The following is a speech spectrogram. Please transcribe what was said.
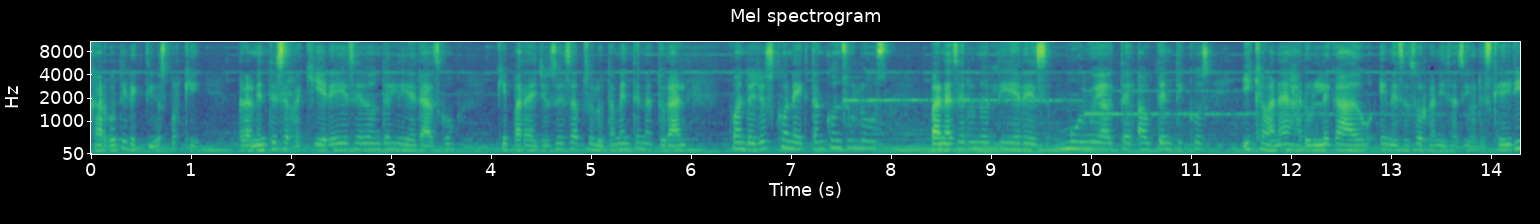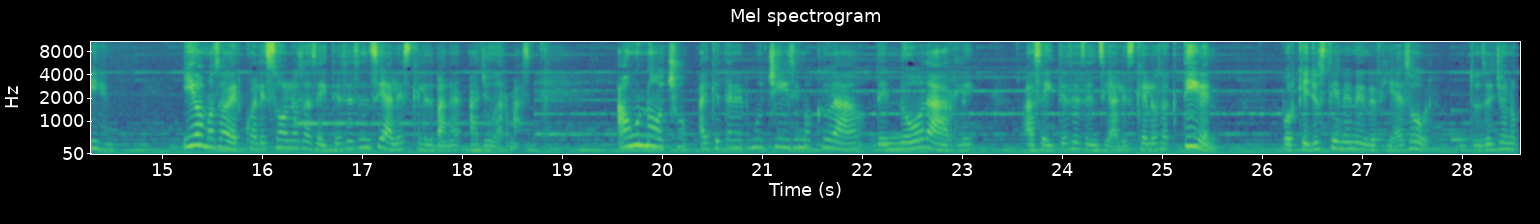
cargos directivos, porque realmente se requiere ese don del liderazgo que para ellos es absolutamente natural, cuando ellos conectan con su luz, van a ser unos líderes muy, muy auténticos y que van a dejar un legado en esas organizaciones que dirigen. Y vamos a ver cuáles son los aceites esenciales que les van a ayudar más. A un 8 hay que tener muchísimo cuidado de no darle aceites esenciales que los activen, porque ellos tienen energía de sobra. Entonces yo no,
